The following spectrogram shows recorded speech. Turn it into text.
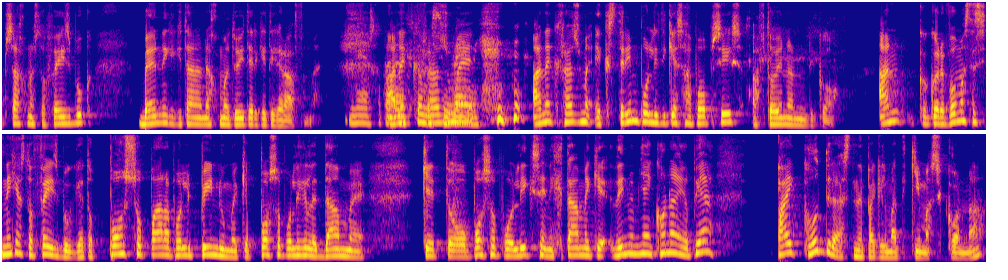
ψάχνουν στο Facebook, μπαίνουν και κοιτάνε αν έχουμε Twitter και τι γράφουμε. Ναι, στο αν, παραδεχτούμε εκφράζουμε, συμβαίνει. αν εκφράζουμε extreme πολιτικές απόψεις, αυτό είναι αρνητικό. Αν κοκορευόμαστε συνέχεια στο Facebook για το πόσο πάρα πολύ πίνουμε και πόσο πολύ γλεντάμε και το πόσο πολύ ξενυχτάμε και δίνουμε μια εικόνα η οποία πάει κόντρα στην επαγγελματική μας εικόνα,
